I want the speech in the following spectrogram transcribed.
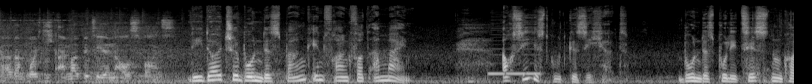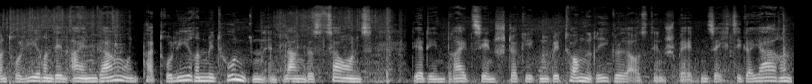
Ja, dann bräuchte ich einmal bitte Ihren Ausweis. Die Deutsche Bundesbank in Frankfurt am Main. Auch sie ist gut gesichert. Bundespolizisten kontrollieren den Eingang und patrouillieren mit Hunden entlang des Zauns, der den 13-stöckigen Betonriegel aus den späten 60er Jahren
